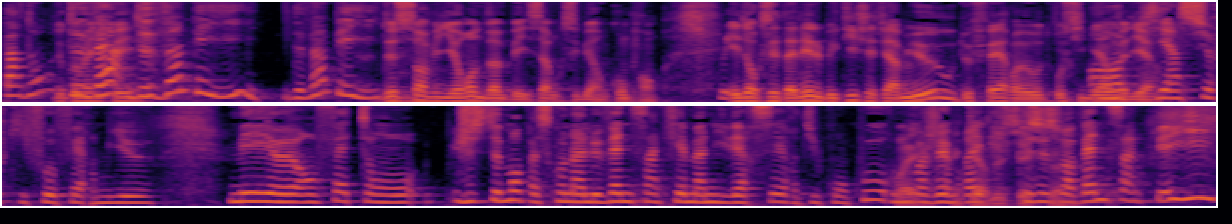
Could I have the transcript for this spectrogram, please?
Pardon De de, combien de 20, pays? De 20 pays. De 20 pays. 200 vignerons de 20 pays, ça, c'est bien, on comprend. Oui. Et donc cette année, l'objectif, c'est de faire mieux ou de faire euh, aussi bien, Oh, on va dire? Bien sûr qu'il faut faire mieux. Mais euh, en fait, on, justement parce qu'on a le 25e anniversaire du concours, Ouais, moi j'aimerais que ce soit ouais. 25 pays.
